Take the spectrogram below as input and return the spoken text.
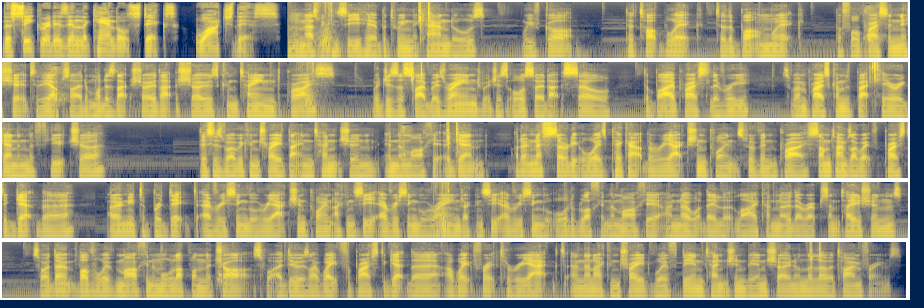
The secret is in the candlesticks. Watch this. And as we can see here between the candles, we've got the top wick to the bottom wick before price initiated to the upside. And what does that show? That shows contained price, which is a sideways range, which is also that sell to buy price delivery. So when price comes back here again in the future, this is where we can trade that intention in the market again. I don't necessarily always pick out the reaction points within price. Sometimes I wait for price to get there I don't need to predict every single reaction point. I can see every single range. I can see every single order block in the market. I know what they look like. I know their representations. So I don't bother with marking them all up on the charts. What I do is I wait for price to get there. I wait for it to react and then I can trade with the intention being shown on the lower time frames.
